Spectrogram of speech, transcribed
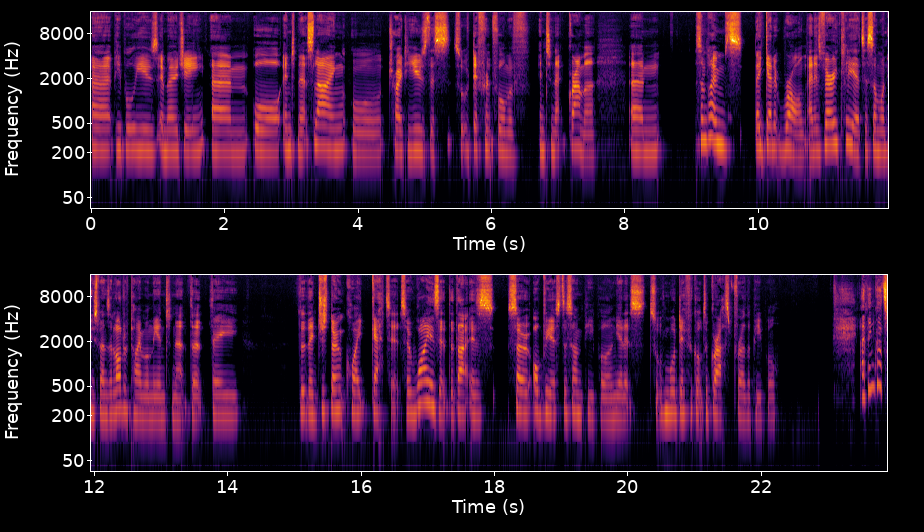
uh, people use emoji um, or internet slang or try to use this sort of different form of internet grammar, um, sometimes they get it wrong, and it's very clear to someone who spends a lot of time on the internet that they that they just don't quite get it. So why is it that that is so obvious to some people, and yet it's sort of more difficult to grasp for other people? I think that's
